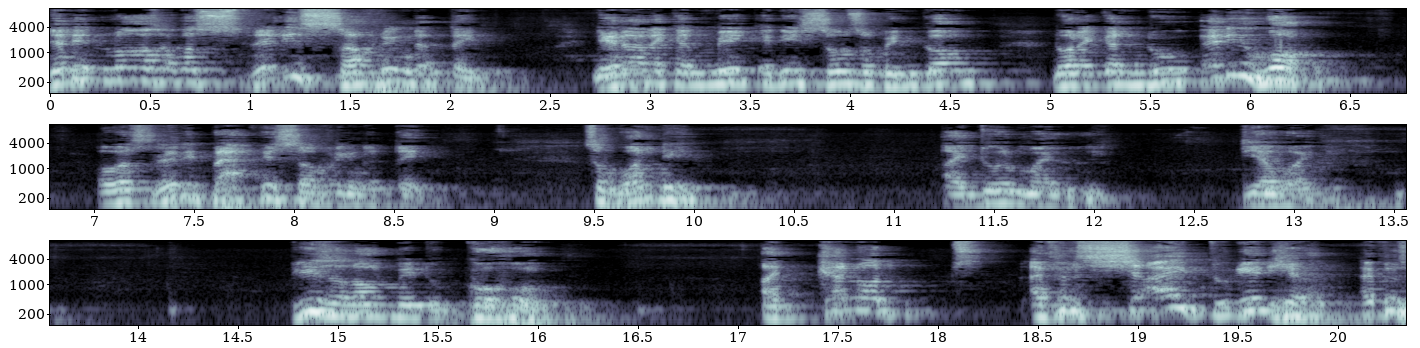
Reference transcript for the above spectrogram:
Then in-laws, I was really suffering that time. Neither I can make any source of income, nor I can do any work. I was really badly suffering that day. So one day, I told my dear wife, please allow me to go home. I cannot, I feel shy to eat here. I feel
